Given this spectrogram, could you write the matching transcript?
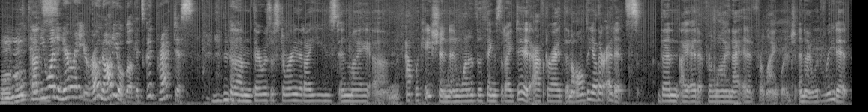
Mm-hmm. And if you want to narrate your own audiobook, it's good practice. um, there was a story that I used in my um, application, and one of the things that I did after I had done all the other edits, then I edit for line, I edit for language, and I would read it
